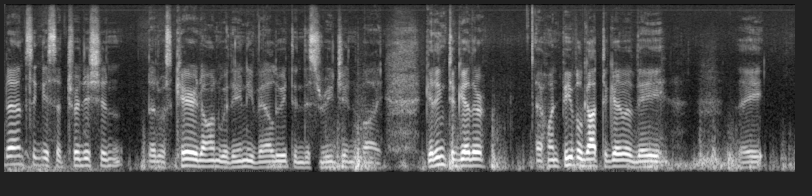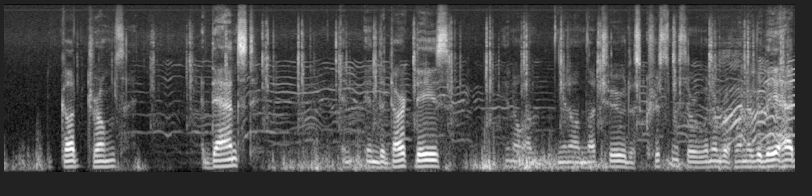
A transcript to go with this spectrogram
Dancing is a tradition that was carried on within Inuvialuit in this region by getting together. Uh, when people got together, they they got drums, danced in, in the dark days. You know, I'm you know I'm not sure it was Christmas or whenever whenever they had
